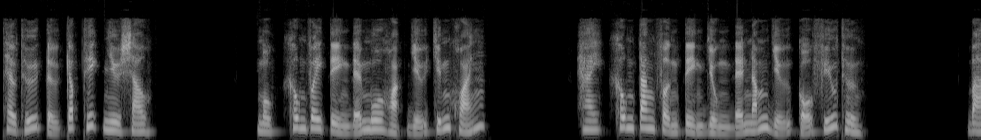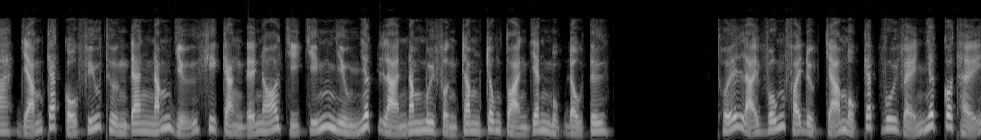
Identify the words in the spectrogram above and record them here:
Theo thứ tự cấp thiết như sau. 1. Không vay tiền để mua hoặc giữ chứng khoán. 2. Không tăng phần tiền dùng để nắm giữ cổ phiếu thường. 3. Giảm các cổ phiếu thường đang nắm giữ khi cần để nó chỉ chiếm nhiều nhất là 50% trong toàn danh mục đầu tư. Thuế lãi vốn phải được trả một cách vui vẻ nhất có thể,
